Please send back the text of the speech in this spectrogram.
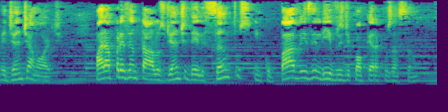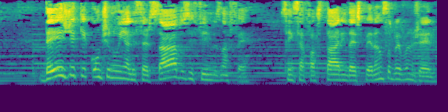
mediante a morte, para apresentá-los diante dele santos, inculpáveis e livres de qualquer acusação, desde que continuem alicerçados e firmes na fé, sem se afastarem da esperança do Evangelho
